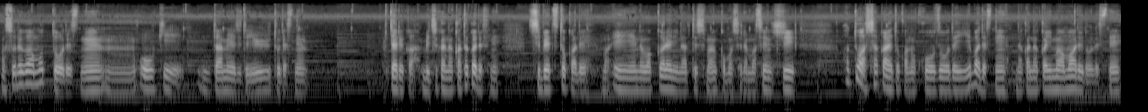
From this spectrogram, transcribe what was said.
まあ、それがもっとですね、うん、大きいダメージで言うとですね誰か身近な方がですね死別とかで、まあ、永遠の別れになってしまうかもしれませんしあとは社会とかの構造で言えばですねなかなか今までのですね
